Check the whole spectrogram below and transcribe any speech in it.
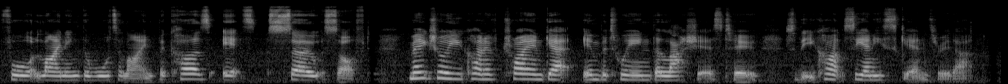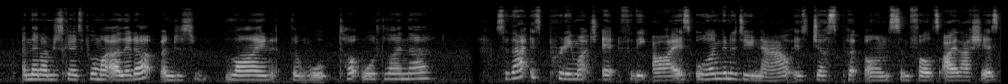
for lining the waterline because it's so soft. Make sure you kind of try and get in between the lashes too, so that you can't see any skin through that and then I'm just going to pull my eyelid up and just line the top waterline there. So that is pretty much it for the eyes. All I'm going to do now is just put on some false eyelashes.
